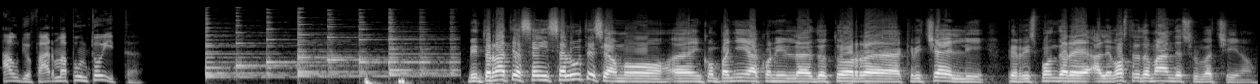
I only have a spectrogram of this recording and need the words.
audiofarma.it. Bentornati a Sei in Salute, siamo eh, in compagnia con il dottor eh, Cricelli per rispondere alle vostre domande sul vaccino.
